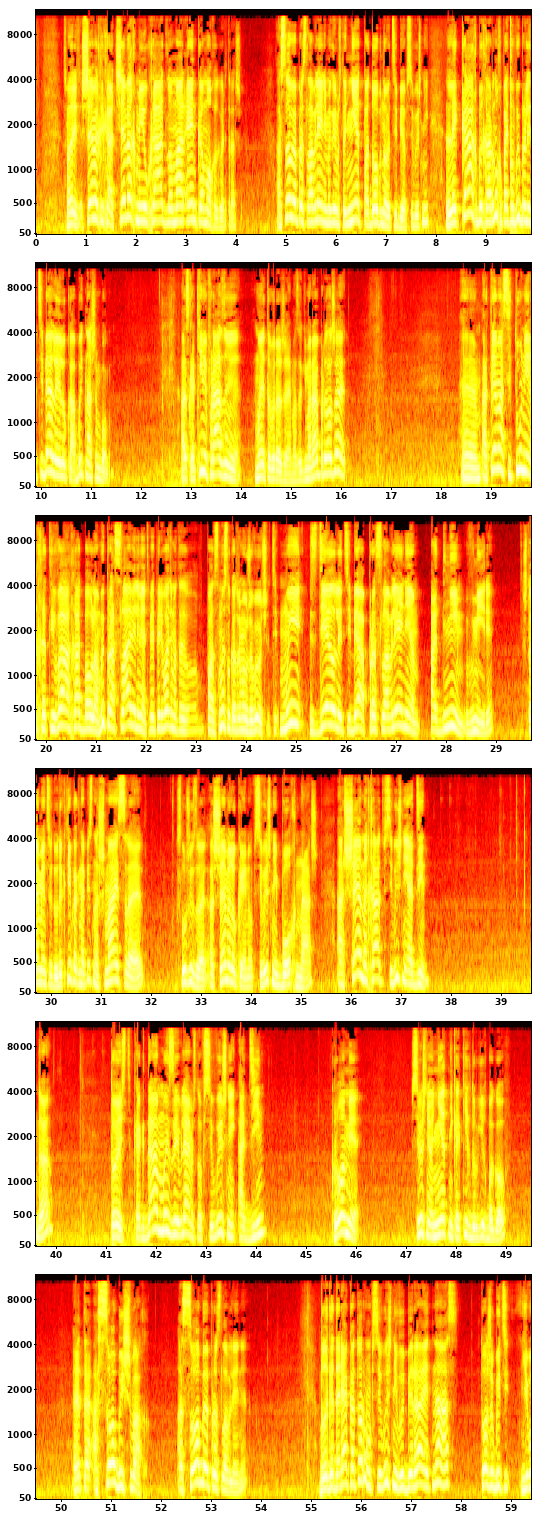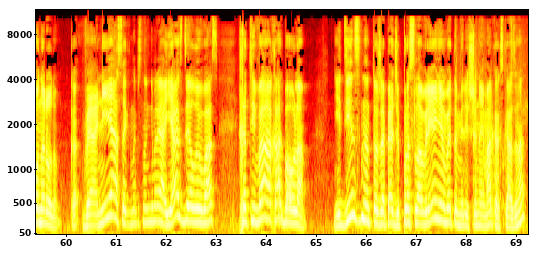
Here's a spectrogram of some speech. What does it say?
Смотрите, שבח אחד. שבח מיוחד לומר אין כמוך, говорит Раши. Особое прославление, мы говорим, что нет подобного тебе, Всевышний. לכך בחרנוך, поэтому выбрали тебя, לאלוה, быть нашим Богом. А с какими фразами мы это выражаем? А Гемара продолжает. Эм, אתם עשיתוני חטיבה אחת בעולם. Вы прославили меня. Теперь переводим это по смыслу, который мы уже выучили. Мы сделали тебя прославлением одним в мире. Что имеется в виду? Дектив, как написано, Шма Исраэль, слушай Израиль, Ашем Элукейну, Всевышний Бог наш, Ашем Эхад, Всевышний один. Да? То есть, когда мы заявляем, что Всевышний один, кроме Всевышнего нет никаких других богов. Это особый швах, особое прославление, благодаря которому Всевышний выбирает нас тоже быть его народом. Веания, написано в Гимаре, а я сделаю вас хатива ахат баулам. Единственное, тоже, опять же, прославлением в этом мире Шинеймар, как сказано,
